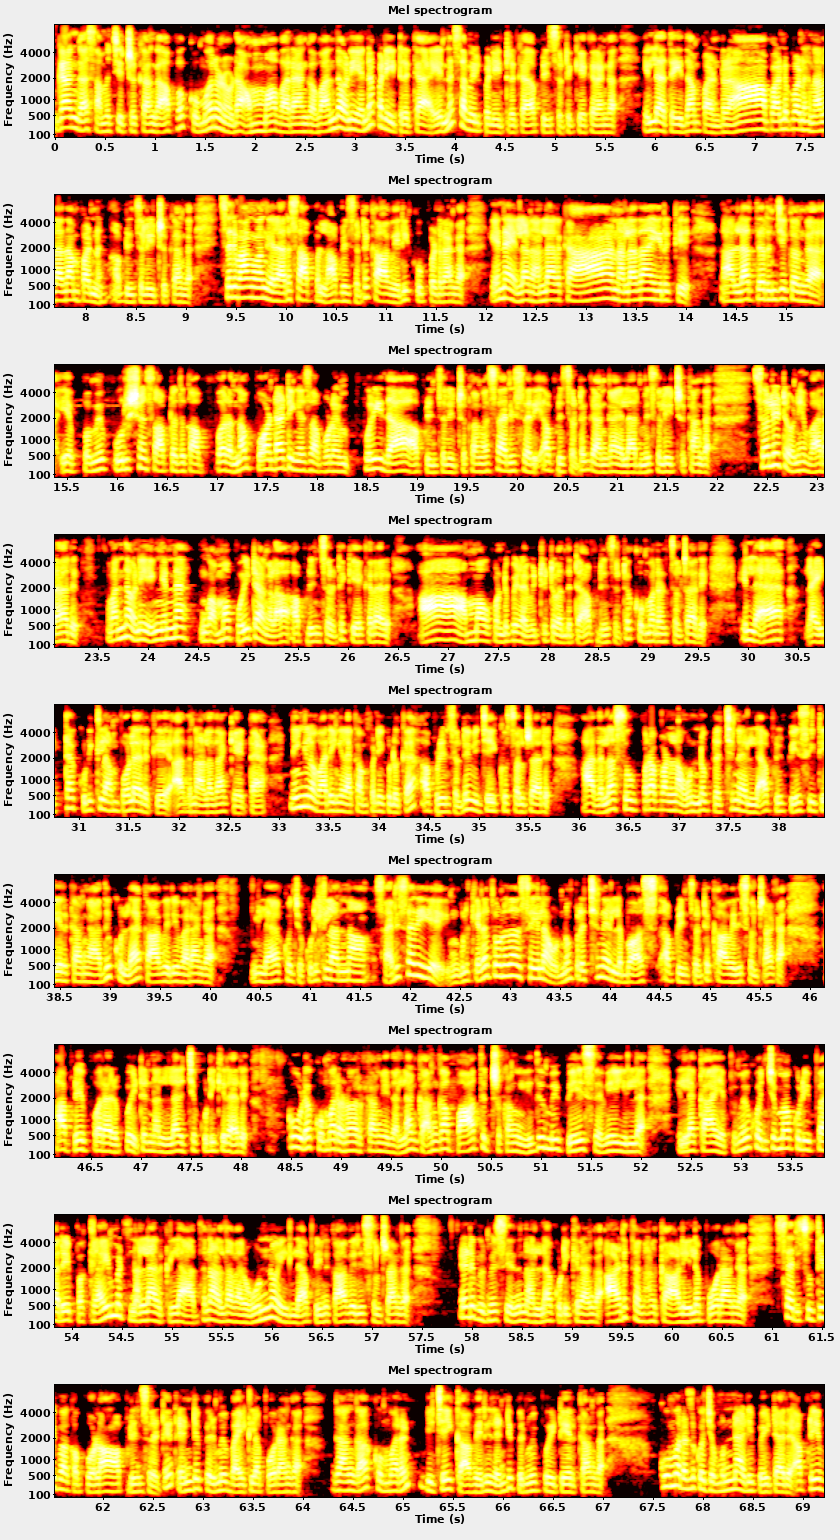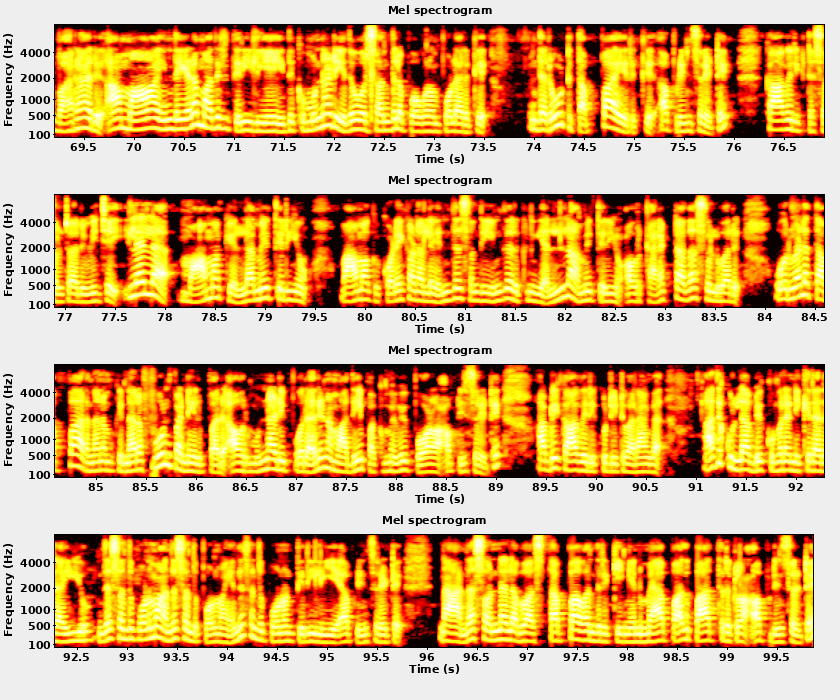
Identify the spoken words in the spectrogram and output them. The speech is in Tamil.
கங்கா சமைச்சிட்டு இருக்காங்க அப்போ குமரனோட அம்மா வராங்க. வந்தவொடனே என்ன பண்ணிட்டு இருக்க என்ன சமையல் பண்ணிட்டு இருக்க அப்படின்னு சொல்லிட்டு கேட்குறாங்க எல்லாத்தையும் தான் பண்ணுறேன் ஆ பண்ணு பண்ணு நல்லா தான் பண்ணு அப்படின்னு சொல்லிட்டு இருக்காங்க சரி வாங்க வாங்க எல்லாரும் சாப்பிட்லாம் அப்படின்னு சொல்லிட்டு காவேரி கூப்பிடுறாங்க. என்ன எல்லாம் நல்லா இருக்கா? நல்லா தான் இருக்குது நல்லா தெரிஞ்சுக்கோங்க. எப்போவுமே புருஷன் சாப்பிட்டதுக்கு அப்புறம் தான் பொண்டாட்டிங்க சாப்பிடும் புரியுதா? அப்படின்னு சொல்லிட்டு இருக்காங்க சரி சரி அப்படின்னு சொல்லிட்டு கங்கா எல்லாருமே சொல்லிட்டு இருக்காங்க சொல்லிட்டோடனே வராரு. வந்தவொடனே எங்க என்ன உங்கள் அம்மா போயிட்டாங்களா? அப்படின்னு சொல்லிட்டு கேட்குறாரு ஆ அம்மாவை கொண்டு போய் நான் விட்டுட்டு வந்துட்டேன் அப்படின்னு சொல்லிட்டு குமரன் சொல்கிறாரு இல்லை லைட்டாக குடிக்கலாம் போல் இருக்குது அதனால தான் கேட்டேன். நீங்களும் வரீங்களா கம்பெனி கொடுக்க? அப்படின்னு சொல்லிட்டு விஜய்க்கு சொல்கிறாரு அதெல்லாம் சூப்பராக பண்ணலாம். ஒன்றும் பிரச்சனை இல்லை. அப்படின்னு பேசிகிட்டே இருக்காங்க. அதுக்குள்ளே காவேரி வராங்க. இல்லை கொஞ்சம் குடிக்கலாம் தான். சரி சரி. உங்களுக்கு என்ன தோணுதா செய்யலாம். ஒன்றும் பிரச்சனை இல்லை பாஸ் அப்படின்னு சொல்லிட்டு காவேரி சொல்கிறாங்க அப்படியே போகிறாரு போயிட்டு நல்லா வச்சு குடிக்கிறாரு. கூட குமரனும் இருக்காங்க. இதெல்லாம் கங்கா பார்த்துட்ருக்காங்க எதுவுமே பேசவே இல்லை. இல்லைக்கா எப்பவுமே கொஞ்சமாக குடிப்பார். இப்போ கிளைமேட் நல்லா இருக்குல்ல. அதனால தான் வேறு ஒன்றும் இல்லை. அப்படின்னு காவேரி சொல்கிறாங்க ரெண்டு பேருமே சேர்ந்து நல்லா குடிக்கிறாங்க. அடுத்த நாள் காலையில் போகிறாங்க சரி சுற்றி பார்க்க போகலாம் அப்படின்னு சொல்லிட்டு ரெண்டு பேருமே பைக்கில் போகிறாங்க கங்கா குமரன் விஜய் காவேரி ரெண்டு பேருமே போயிட்டே இருக்காங்க. குமரன் கொஞ்சம் முன்னாடி போயிட்டாரு. அப்படியே வராரு. ஆமாம் இந்த இடம் மாதிரி தெரியலையே. இதுக்கு முன்னாடி ஏதோ ஒரு சந்தில் போகணும் போல இருக்குது இந்த ரூட் தப்பாக இருக்குது அப்படின்னு சொல்லிட்டு காவேரி கிட்ட சொல்கிறாரு விஜய். இல்லை இல்லை மாமாவுக்கு எல்லாமே தெரியும். மாமாவுக்கு கொடைக்கானலில் எந்த சந்தை எங்கே இருக்குன்னு எல்லாமே தெரியும். அவர் கரெக்டாக தான் சொல்லுவார். ஒருவேளை தப்பாக இருந்தால் நமக்கு நேரம் ஃபோன் பண்ணியிருப்பார். அவர் முன்னாடி போகிறாரு நம்ம அதே பக்கமாகவே போகலாம் அப்படின்னு சொல்லிட்டு அப்படியே காவேரி கூட்டிகிட்டு வராங்க. அதுக்குள்ளே அப்படியே குமரன் நிற்கிறாரு ஐயோ இந்த சந்து போகணுமா? அந்த சந்து போகணுமா? எந்த சந்து போகணும்னு தெரியலையே அப்படின்னு சொல்லிட்டு நான் தான் சொன்னல பாஸ் தப்பாக வந்திருக்கீங்கன்னு மேப்பாவது பார்த்துருக்கலாம். அப்படின்னு சொல்லிட்டு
